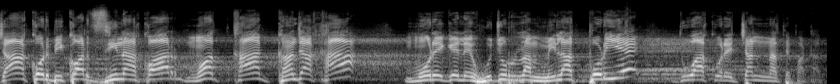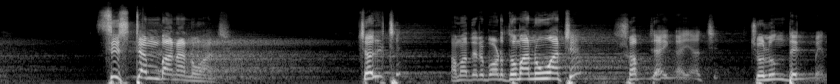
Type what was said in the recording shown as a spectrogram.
যা করবি কর, জিনা কর, মদ খা, গাঁজা খা, মরে গেলে হুজুররা মিলাদ পড়িয়ে দোয়া করে জান্নাতে পাঠাবে। সিস্টেম বানানো আছে। চলছে। আমাদের বর্ধমানও আছে। সব জায়গায় আছে। চলুন দেখবেন।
